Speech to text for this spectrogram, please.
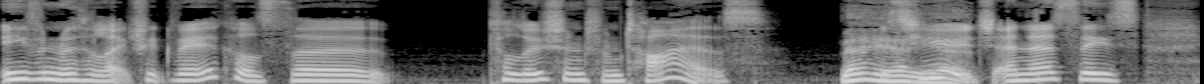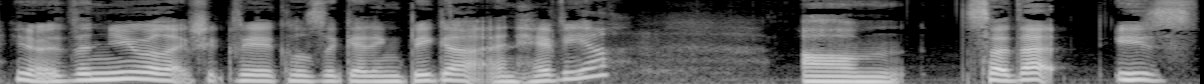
even with electric vehicles, the pollution from tyres. Yeah, It's yeah, yeah. huge. And as these, you know, the new electric vehicles are getting bigger and heavier. Um, so that is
